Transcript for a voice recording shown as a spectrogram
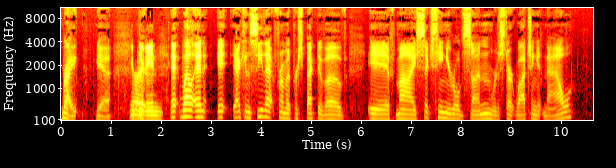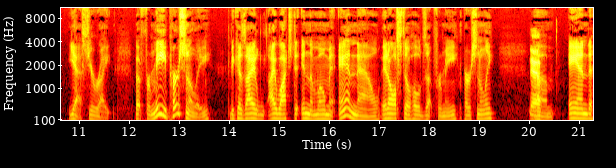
Right. Yeah. You know what I mean? Eh, well, and it, I can see that from a perspective of if my 16 year old son were to start watching it now, yes, you're right. But for me personally, because I I watched it in the moment and now, it all still holds up for me personally. Um, and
